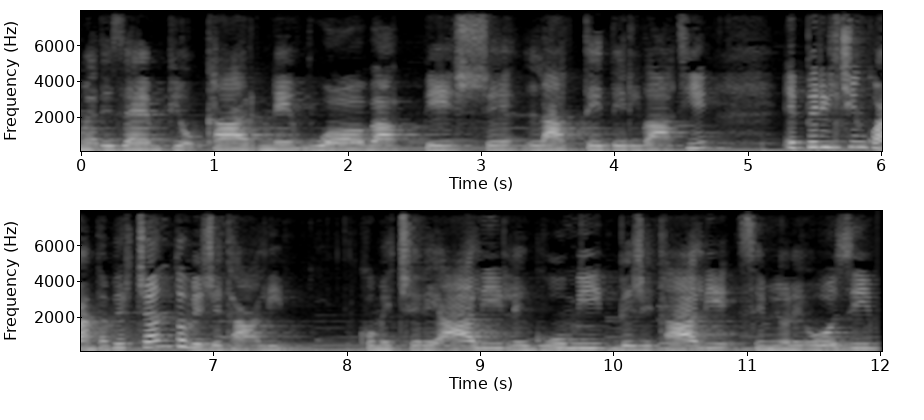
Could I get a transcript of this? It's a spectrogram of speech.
come ad esempio carne, uova, pesce, latte e derivati, e per il 50% vegetali, come cereali, legumi, vegetali, semioleosi.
